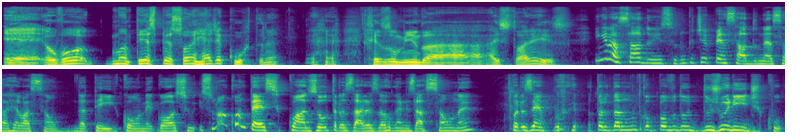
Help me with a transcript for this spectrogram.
é, eu vou manter esse pessoal em rédea curta. Né? Resumindo, a, a, a história é isso. Engraçado isso, nunca tinha pensado nessa relação da TI com o negócio. Isso não acontece com as outras áreas da organização, né? Por exemplo, eu estou lidando muito com o povo do, do jurídico.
